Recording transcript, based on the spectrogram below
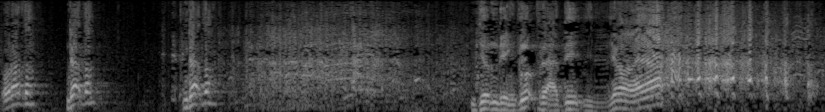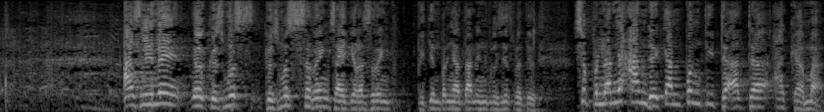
Ora to? Ndak to? Ndak to? Njur ndingkluk berarti iya ya. Asline Gusmus Gusmus sering saya kira sering bikin pernyataan implisit seperti itu. Sebenarnya andekan pun tidak ada agama.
